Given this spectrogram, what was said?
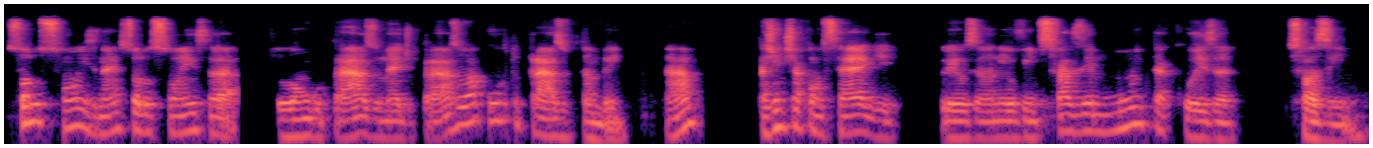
soluções, né? Soluções a longo prazo, médio prazo ou a curto prazo também, tá? A gente já consegue, Leusana e ouvintes, fazer muita coisa sozinho.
